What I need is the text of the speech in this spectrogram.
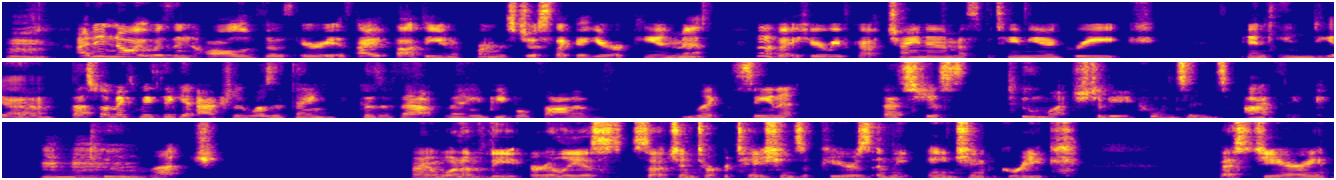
Hmm. I didn't know it was in all of those areas. I thought the unicorn was just like a European myth, Hmm. but here we've got China, Mesopotamia, Greek, and India. That's what makes me think it actually was a thing. Because if that many people thought of like seeing it, that's just too much to be a coincidence, I think. Mhm. Too much. All right. One of the earliest such interpretations appears in the ancient Greek bestiary,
